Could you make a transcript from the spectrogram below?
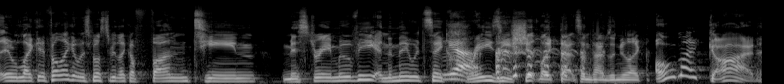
it, like it felt like it was supposed to be like a fun teen mystery movie and then they would say Yeah. crazy shit like that sometimes and you're like oh my god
